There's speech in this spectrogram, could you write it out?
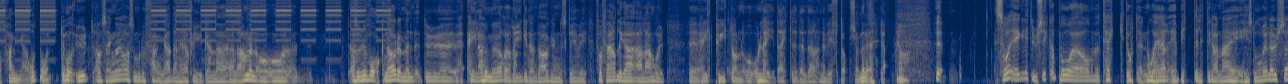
og fange rotoren? Du må ut av senga, ja, så må du fange den her flygende alarmen, og, og Altså, du våkner av det, men du, eh, hele humøret ryker den dagen, skriver de. Forferdelige alarmbrud. Eh, Helt pyton og, og etter den der vifta. Skjønner det. Ja. Eh, Så er jeg litt usikker på eh, om tech.no her er bitte litt grann historieløse,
